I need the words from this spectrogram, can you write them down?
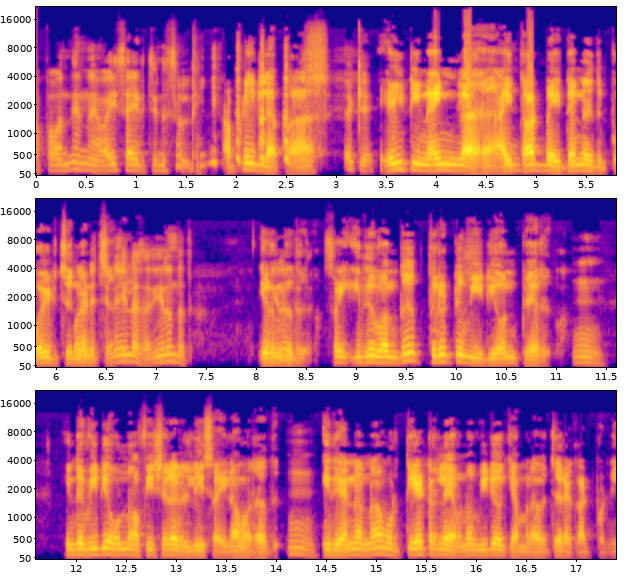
அப்போ வந்து என்ன வயசாயிடுச்சுன்னு சொல்றீங்க? அப்படி இல்லைப்பா. ஓகே எயிட்டி நைனில் ஐ தாட் பை தென் இது போயிடுச்சுன்னு நினைச்சேன். போயிடுச்சு இல்லை சார் இருந்தது. இருந்தது. ஸோ இது வந்து திருட்டு வீடியோன்னு பேர். இந்த வீடியோ ஒன்றும் அஃபிஷியலாக ரிலீஸ் ஆகிலாம் வராது. இது என்னன்னா ஒரு தியேட்டரில் எவனோ வீடியோ கேமரா வச்சு ரெக்கார்ட் பண்ணி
